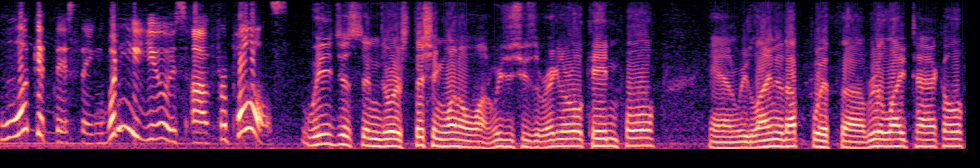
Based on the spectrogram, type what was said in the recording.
look at this thing. What do you use uh, for poles? We just endorse fishing 101. We just use a regular old Kadon pole and we line it up with uh, real light tackle.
